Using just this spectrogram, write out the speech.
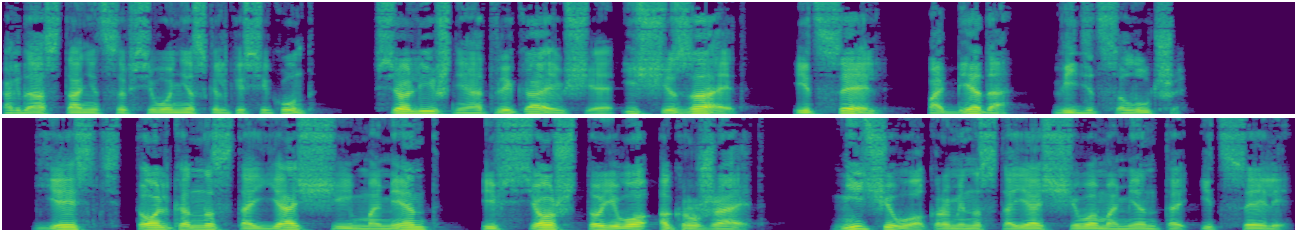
Когда останется всего несколько секунд, все лишнее, отвлекающее, исчезает, и цель, победа, видится лучше. Есть только настоящий момент и все, что его окружает. Ничего, кроме настоящего момента и цели.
